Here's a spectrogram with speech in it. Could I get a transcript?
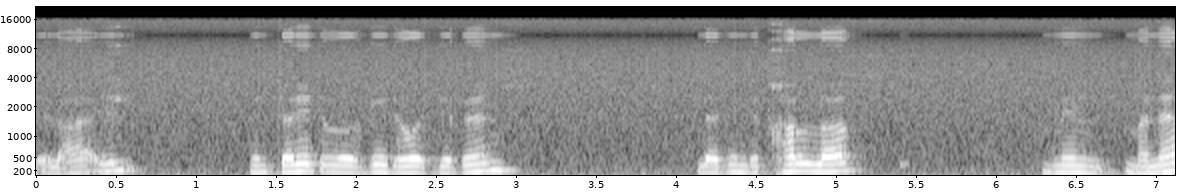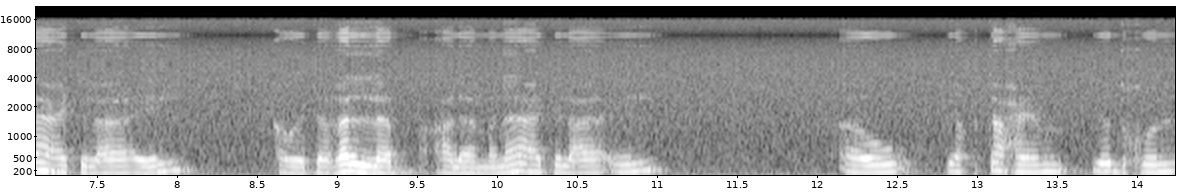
العائل penetrate or evade host defense لازم يتخلص من مناعة العائل أو يتغلب على مناعة العائل أو يقتحم يدخل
